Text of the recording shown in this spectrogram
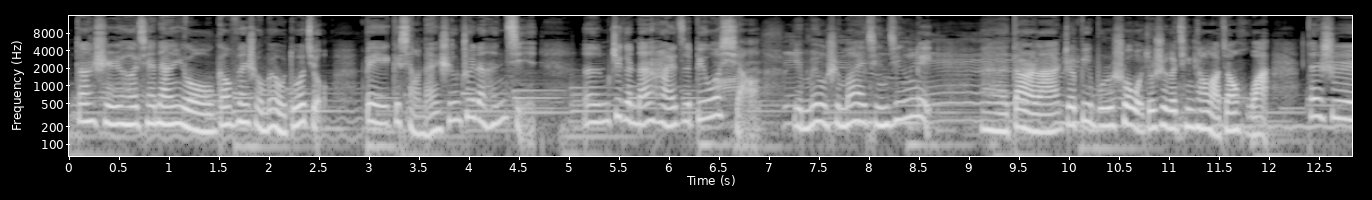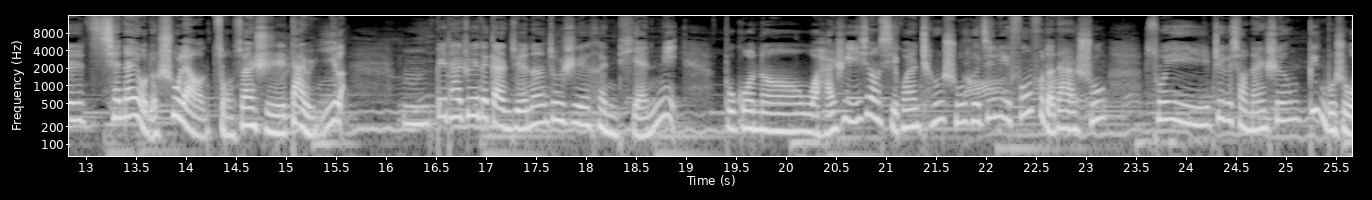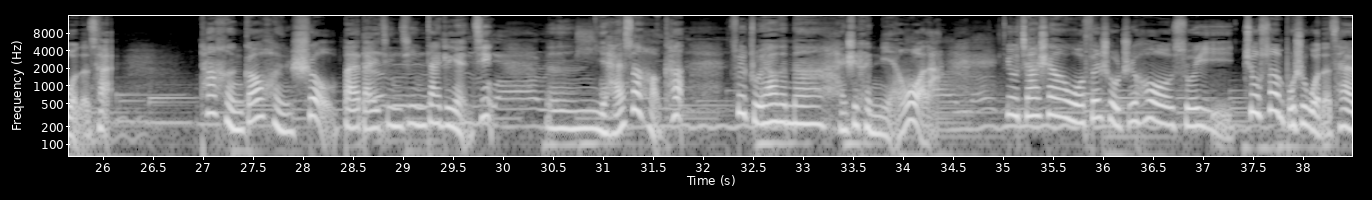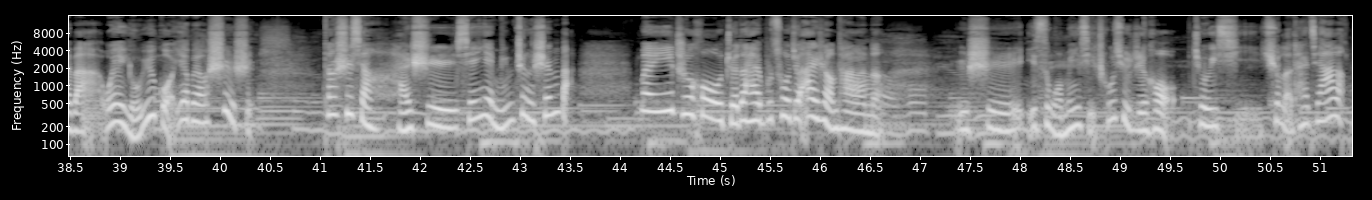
当时和前男友刚分手没有多久，被一个小男生追得很紧。嗯，这个男孩子比我小，也没有什么爱情经历。呃，当然啦，这并不是说我就是个情场老江湖啊。但是前男友的数量总算是大于一了。嗯，被他追的感觉呢，就是很甜蜜。不过呢，我还是一向喜欢成熟和经历丰富的大叔，所以这个小男生并不是我的菜。他很高很瘦，白白净净，戴着眼镜，嗯，也还算好看。最主要的呢，还是很黏我啦。又加上我分手之后，所以就算不是我的菜吧，我也犹豫过要不要试试。当时想，还是先验明正身吧，万一之后觉得还不错，就爱上他了呢。于是，一次我们一起出去之后，就一起去了他家了。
